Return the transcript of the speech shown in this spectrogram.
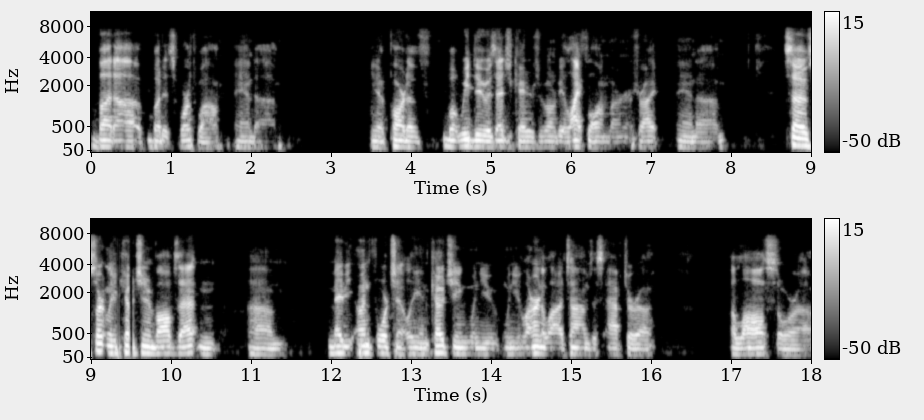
but uh, but it's worthwhile, and uh, you know, part of what we do as educators, we want to be lifelong learners, right? And um, so certainly coaching involves that, and um, maybe unfortunately in coaching, when you when you learn a lot of times it's after a a loss or uh,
